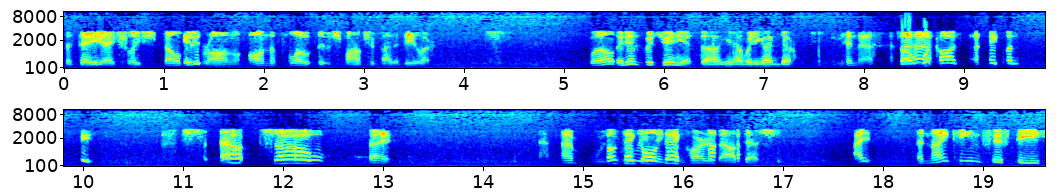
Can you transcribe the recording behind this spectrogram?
that they actually spelled It it wrong on the float that was sponsored by the dealer. Well, it is Virginia, so, you know, what are you going to do? So what do you take on Uh, so, I, I was Don't take really all thinking day. hard about this. I a 1950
